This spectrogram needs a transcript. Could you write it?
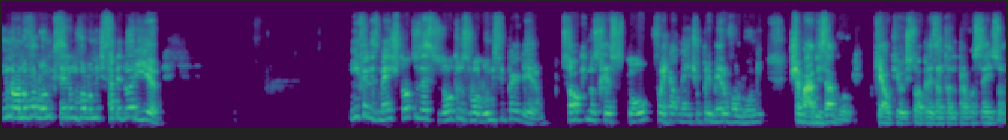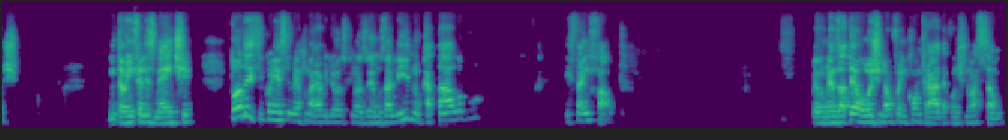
um nono volume que seria um volume de sabedoria. Infelizmente, todos esses outros volumes se perderam. Só o que nos restou foi realmente o primeiro volume chamado Isagog, que é o que eu estou apresentando para vocês hoje. Então, infelizmente, todo esse conhecimento maravilhoso que nós vemos ali no catálogo está em falta pelo menos até hoje, não foi encontrada a continuação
